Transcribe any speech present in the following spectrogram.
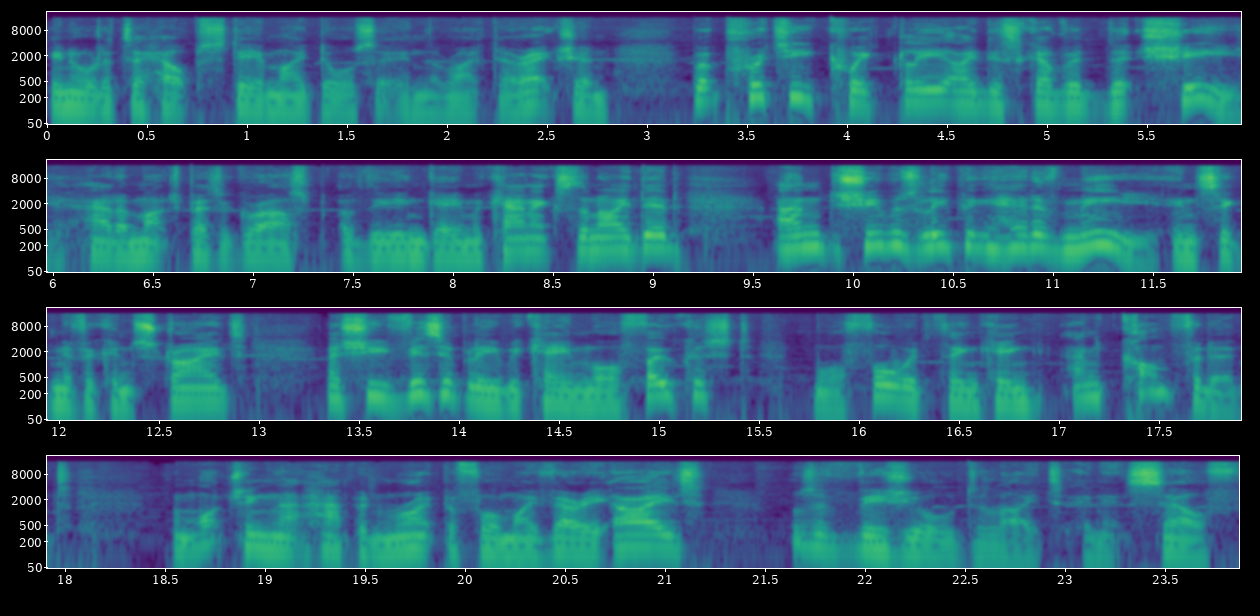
in order to help steer my daughter in the right direction. But pretty quickly, I discovered that she had a much better grasp of the in game mechanics than I did, and she was leaping ahead of me in significant strides as she visibly became more focused, more forward thinking, and confident. And watching that happen right before my very eyes was a visual delight in itself.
